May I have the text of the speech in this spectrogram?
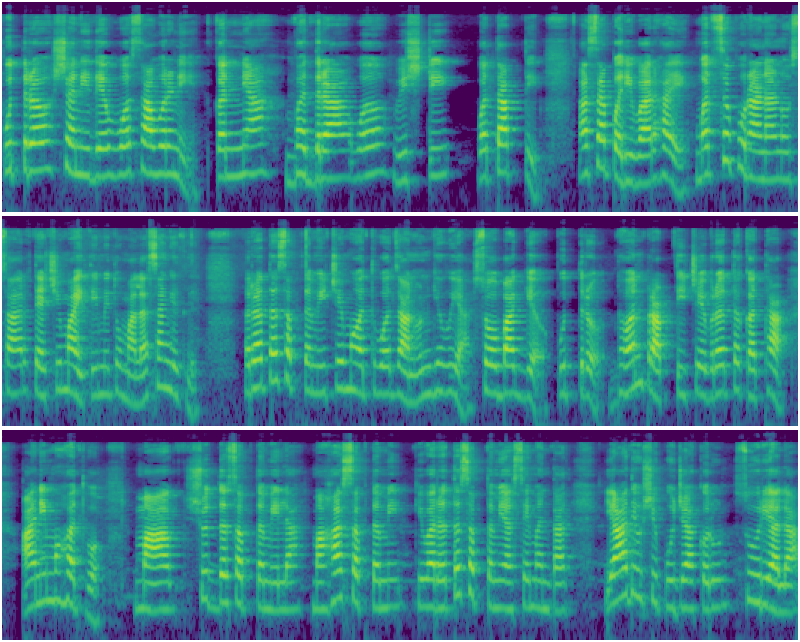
पुत्र शनिदेव व सावर्णी कन्या भद्रा व विष्टी. व ताप्ती असा परिवार आहे मत्स्य पुराणानुसार त्याची माहिती मी तुम्हाला सांगितली. रथसप्तमीचे महत्त्व जाणून घेऊया. सौभाग्य पुत्र धन प्राप्तीचे व्रत कथा आणि महत्त्व. माघ शुद्ध सप्तमीला महासप्तमी किंवा रथसप्तमी असे म्हणतात. या दिवशी पूजा करून सूर्याला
